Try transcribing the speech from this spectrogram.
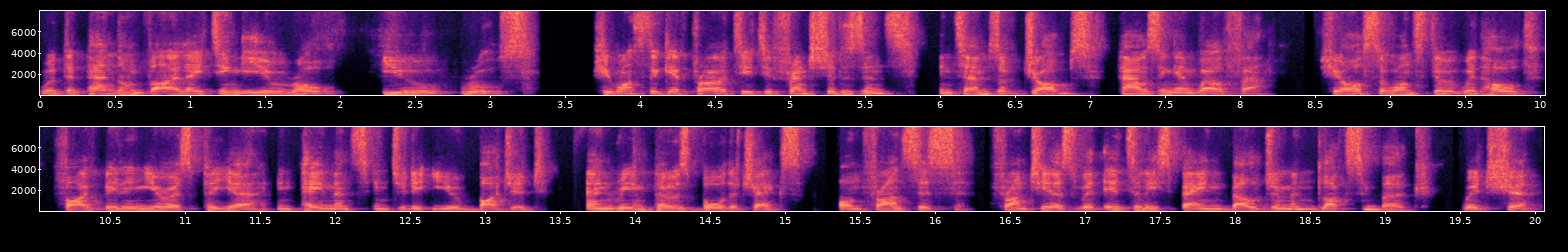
would depend on violating EU, role, EU rules. She wants to give priority to French citizens in terms of jobs, housing, and welfare. She also wants to withhold 5 billion euros per year in payments into the EU budget and reimpose border checks on France's frontiers with Italy, Spain, Belgium, and Luxembourg, which, uh,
